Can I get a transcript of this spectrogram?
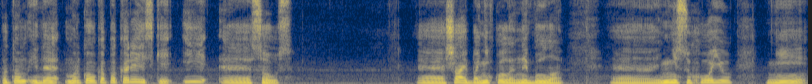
Потім йде морковка по-корейськи і е, соус. Е, шайба ніколи не була е, ні сухою, ні.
